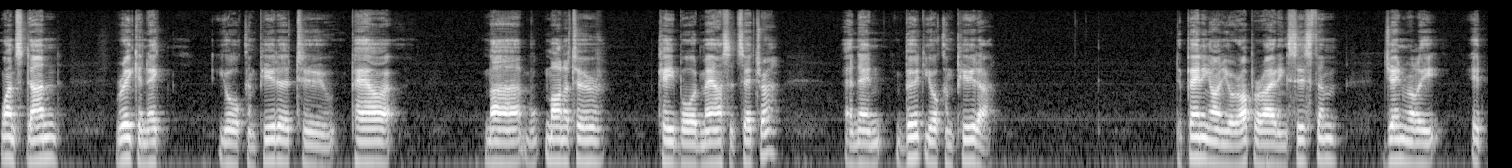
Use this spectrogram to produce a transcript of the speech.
Once done, reconnect your computer to power monitor keyboard, mouse, etc. And then boot your computer. Depending on your operating system, generally it,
